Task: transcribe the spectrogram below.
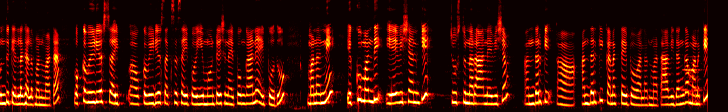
ముందుకెళ్ళగలమన్నమాట. ఒక్క వీడియోస్ అయి ఒక్క వీడియో సక్సెస్ అయిపోయి మోటివేషన్ అయిపోగానే అయిపోదు. మనల్ని ఎక్కువ మంది ఏ విషయానికి చూస్తున్నారా అనే విషయం అందరికీ అందరికీ కనెక్ట్ అయిపోవాలన్నమాట. ఆ విధంగా మనకి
